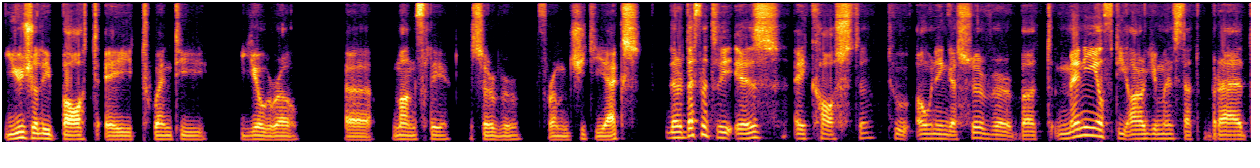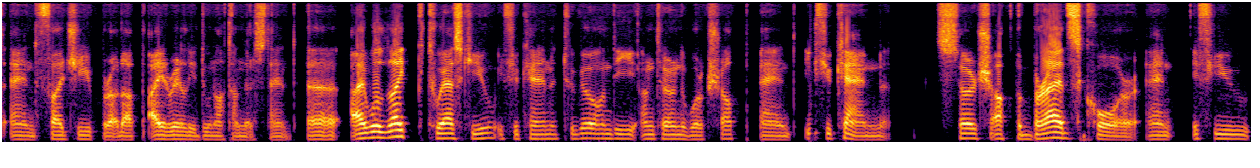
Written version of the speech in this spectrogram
usually bought a 20 euro uh, monthly server from GTX. There definitely is a cost to owning a server, but many of the arguments that Brad and Fudgy brought up, I really do not understand. Uh, I would like to ask you, if you can, to go on the Unturned workshop, and if you can, search up Brad's core, and if you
